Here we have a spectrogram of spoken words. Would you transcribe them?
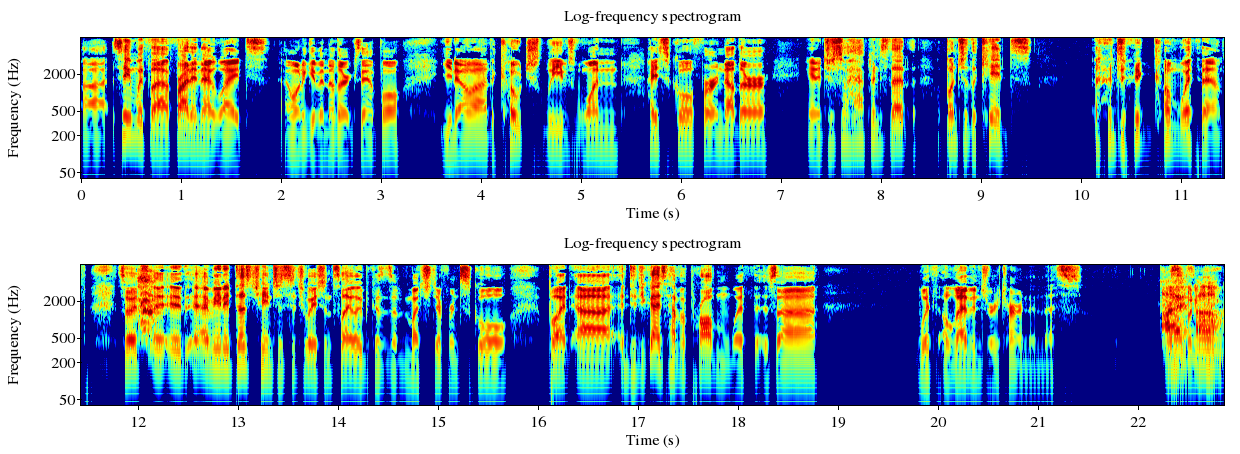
Uh, same with uh, Friday Night Lights. I want to give another example. You know, uh, the coach leaves one high school for another, and it just so happens that a bunch of the kids come with him. So it's, it, it, I mean, it does change the situation slightly because it's a much different school. But uh, did you guys have a problem with this? Uh, with Eleven's return in this? I,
